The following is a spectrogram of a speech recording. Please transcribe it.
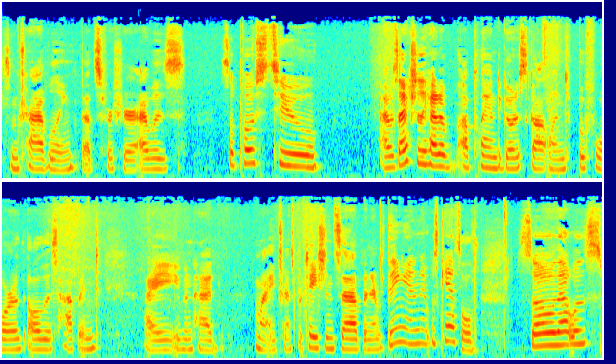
some traveling. That's for sure. I was supposed to. I was actually had a, a plan to go to Scotland before all this happened I even had my transportation set up and everything, and it was canceled. So that was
